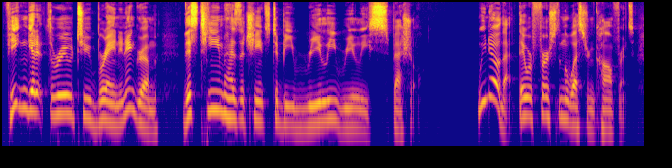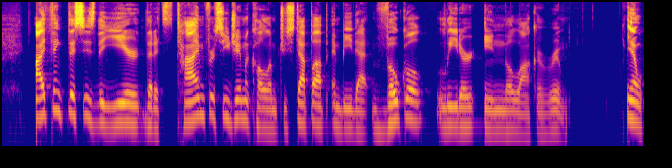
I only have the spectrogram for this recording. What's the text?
if he can get it through to Brandon Ingram, this team has a chance to be really, really special. We know that. They were first in the Western Conference. I think this is the year that it's time for CJ McCollum to step up and be that vocal leader in the locker room. You know,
